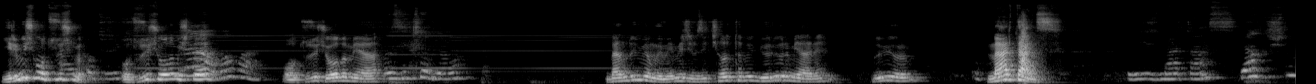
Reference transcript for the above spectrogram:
23 mi 33 mü? 33 oğlum işte. Ya baba. 33 oğlum ya. Zil çalıyor ama. Ben duymuyor muyum Emir'ciğim? Zil çalıyor tabii görüyorum yani. Duyuyorum. Mertens. Dries Mertens. Yakıştı mı?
